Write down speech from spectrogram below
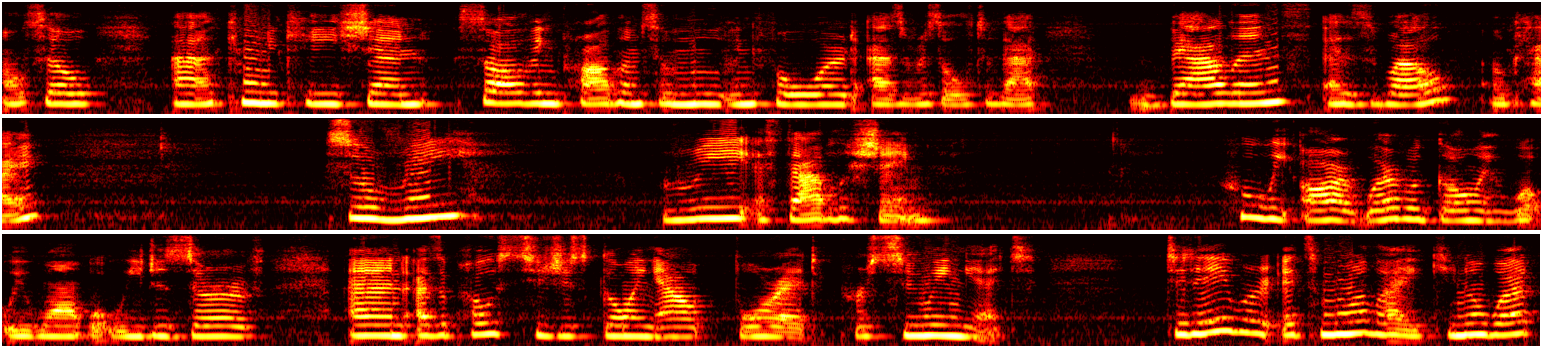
also, uh, communication, solving problems, so moving forward as a result of that. Balance as well, okay? So re re-establishing who we are, where we're going, what we want, what we deserve, and as opposed to just going out for it, pursuing it. Today we're it's more like, you know what?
